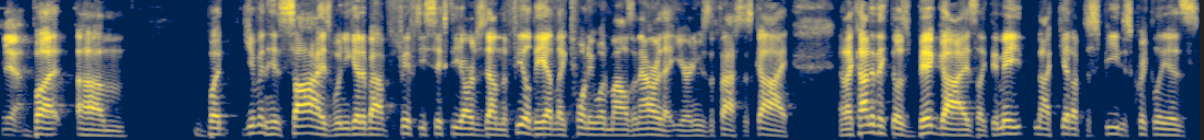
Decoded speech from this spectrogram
Yeah. But um, but given his size, when you get about 50, 60 yards down the field, he had like 21 miles an hour that year and he was the fastest guy. And I kind of think those big guys, like they may not get up to speed as quickly as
